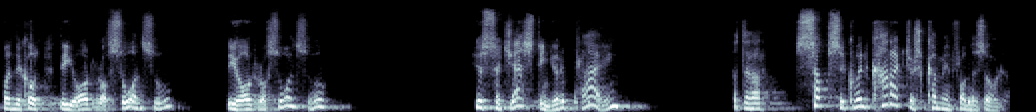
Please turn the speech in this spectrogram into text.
when they call the order of so and so, the order of so and so? You're suggesting, you're implying that there are subsequent characters coming from this order.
